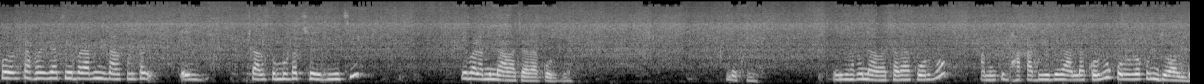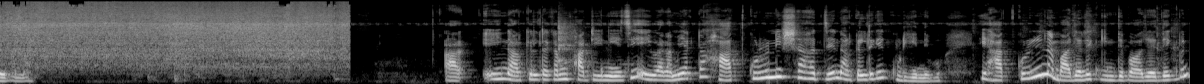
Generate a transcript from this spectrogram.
ফোড়নটা হয়ে গেছে। এবার আমি নারকেলটা, এই চাল কুমড়োটা ছেড়ে দিয়েছি। এবার আমি নাড়াচাড়া করব। দেখুন, এইভাবে নাড়াচাড়া করব। আমি একটু ঢাকা দিয়ে দিয়ে রান্না করব, কোনো রকম জল দেবো না। আর এই নারকেলটাকে আমি ফাটিয়ে নিয়েছি। এইবার আমি একটা হাত কুড়ুনির সাহায্যে নারকেলটাকে কুড়িয়ে নেব। এই হাত কুড়ুনি না বাজারে কিনতে পাওয়া যায়, দেখবেন?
